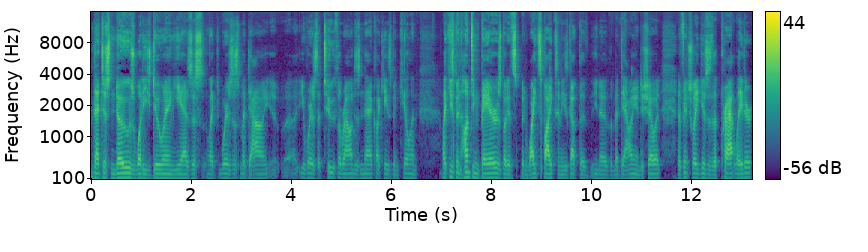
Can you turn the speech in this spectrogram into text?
that just knows what he's doing. He has this, like, wears this medallion, uh, he wears a tooth around his neck like he's been killing like he's been hunting bears, but it's been white spikes, and he's got the you know the medallion to show it. Eventually, he gives us the Pratt later.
